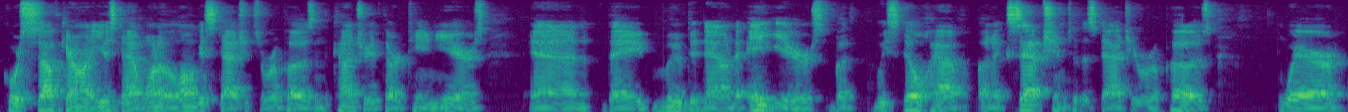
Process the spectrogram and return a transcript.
Of course south carolina used to have one of the longest statutes of repose in the country at 13 years and they moved it down to eight years. But we still have an exception to the statute of repose where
